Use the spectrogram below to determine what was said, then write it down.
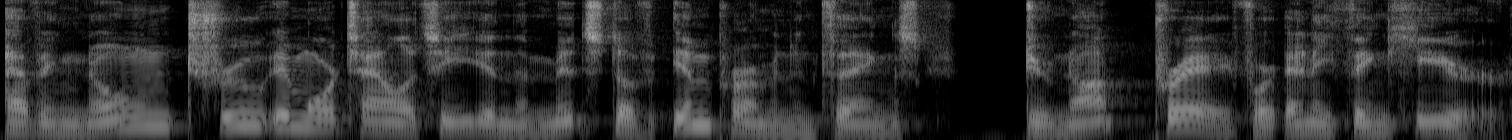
having known true immortality in the midst of impermanent things, do not pray for anything here.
